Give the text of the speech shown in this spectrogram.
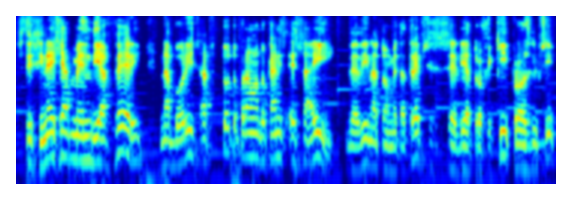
Στη συνέχεια, με ενδιαφέρει να μπορείς αυτό το πράγμα να το κάνεις εσαί, δηλαδή να το μετατρέψεις σε διατροφική πρόσληψη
